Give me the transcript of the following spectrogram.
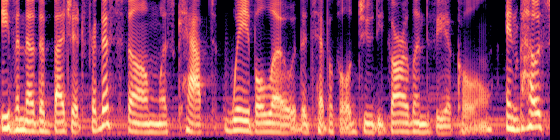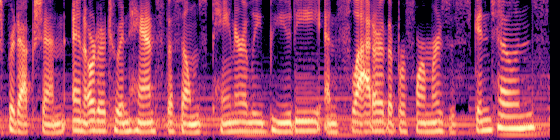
even though the budget for this film was capped way below the typical Judy Garland vehicle. In post production, in order to enhance the film's painterly beauty and flatter the performers' skin tones,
